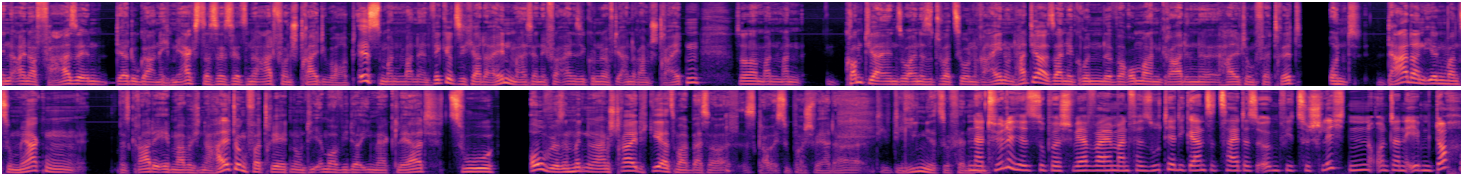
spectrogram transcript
in einer Phase, in der du gar nicht merkst, dass das jetzt eine Art von Streit überhaupt ist. Man, man entwickelt sich ja dahin, man ist ja nicht von einer Sekunde auf die andere am Streiten, sondern man, man kommt ja in so eine Situation rein und hat ja seine Gründe, warum man gerade eine Haltung vertritt. Und da dann irgendwann zu merken, bis gerade eben habe ich eine Haltung vertreten und die immer wieder ihm erklärt, zu, oh, wir sind mitten in einem Streit, ich gehe jetzt mal besser. Das ist, glaube ich, super schwer, da die, die Linie zu finden. Natürlich ist es super schwer, weil man versucht ja die ganze Zeit, das irgendwie zu schlichten und dann eben doch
